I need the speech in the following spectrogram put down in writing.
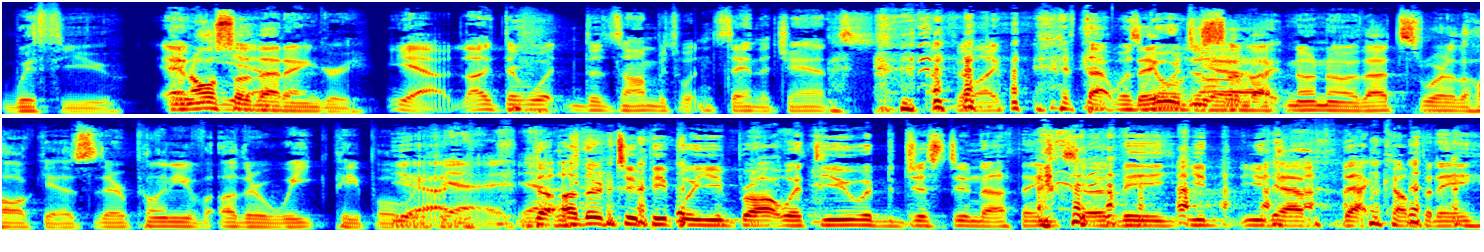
with you. And, And- also yeah. that angry. Yeah, like there would the zombies wouldn't stand the chance. I feel like if that was They going would just on. say like, no, no, that's where the Hulk is. There are plenty of other weak people. yeah. Yeah, yeah. The other two people you brought with you would just do nothing. So it'd be you'd, you'd have that company,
